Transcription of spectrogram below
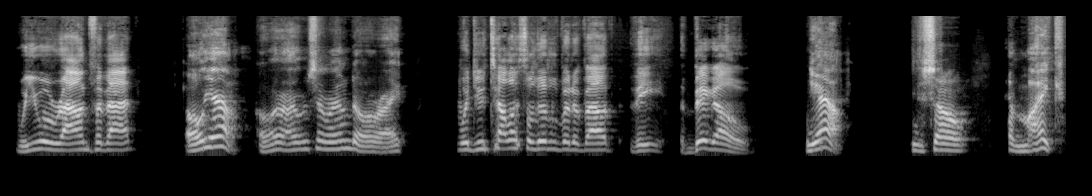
Were you around for that? Oh, yeah. Oh, I was around all right. Would you tell us a little bit about the big O? Yeah. So uh, Mike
